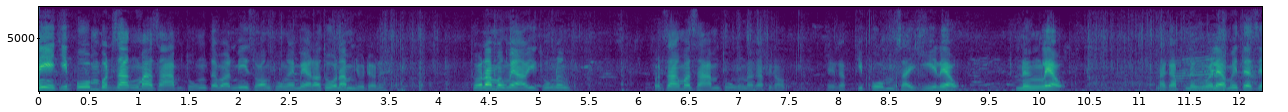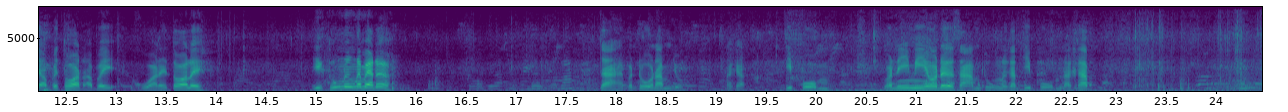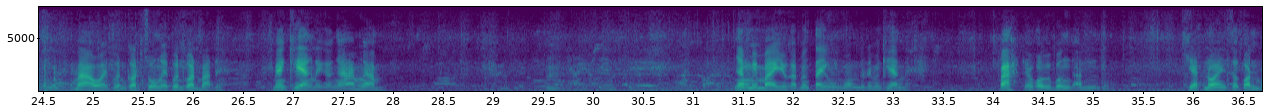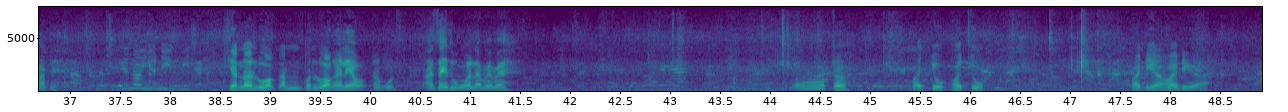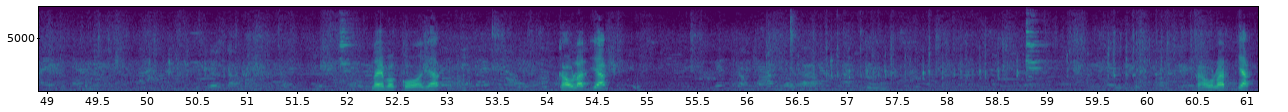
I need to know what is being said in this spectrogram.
นี่จีปูมเพิ่นสั่งมาสามถุงแต่ว่ามีสองถุงให้แม่เราโทรนํอยู่เดี๋ยวนี้ โทรนํบางแม่เอาอีกถุงหนึ่งเพิ่นสั่งมาสามถุงนะครับพี่น้องนี่ครับจีปูมใส่ขี้แล้วหนึ่งแล้วนะครับหนึ่งไว้แล้วไม่แต่เสียเอาไปทอดเอาไปขัวอะไรต่อเลย อีกถุงหนึ่งนะแม่เด้อจ้าเป็นโทรนํอยู่นะครับจีปูมวันนี้มีออเดอร์สามถุงนะครับจีปูมนะครับมาเอาไอ้เพิ่นก่อนทรงไอ้เพิ่นก่อนบัตรนี่แม่งแข้งนี่ก็งามงามยังใหม่ๆอยู่ครับตั้งไตหงวงอยู่ในมันเคียงเลย ไปเดี๋ยวก่อนไปเบิ่งอันเขียดหน่อยสักก่อนบัดเลยเดี๋ยวน้อยอยู่นี่มีแต่เขียดหน่อยลวกอันเพิ่นลวกให้แล้วทั้งหมดอะใส่ถุงไว้แล้วไหมแม่อ้าวเถอะหอยจูบหอยจูบหอยเดือหอยเดือในบะกอยักษ์เกาลัดยักษ์อืมเกาลัดยักษ์ห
